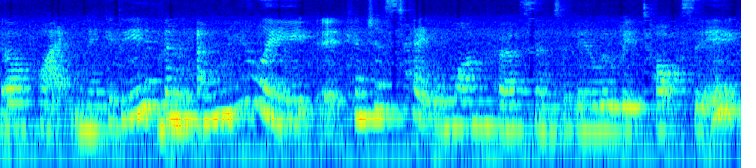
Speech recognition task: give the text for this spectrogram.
They were quite negative, and, and really it can just take one person to be a little bit toxic.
